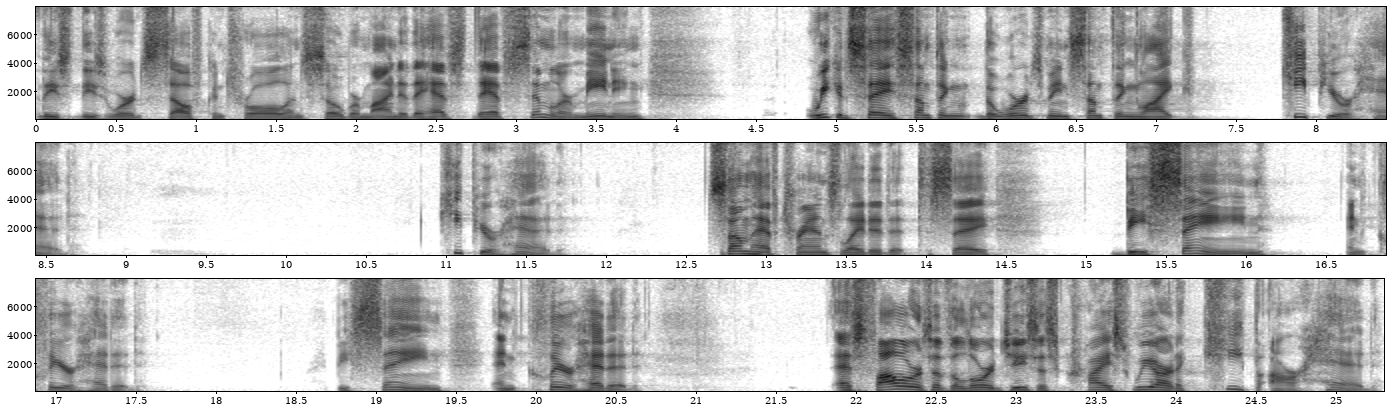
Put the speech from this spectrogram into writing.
these, these words self control and sober minded, they have, they have similar meaning. We could say something, the words mean something like keep your head. Keep your head. Some have translated it to say be sane and clear headed. Be sane and clear headed. As followers of the Lord Jesus Christ, we are to keep our head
